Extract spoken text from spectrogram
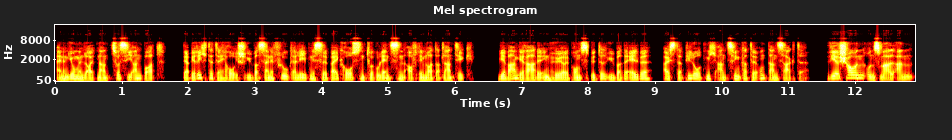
einen jungen Leutnant zur See an Bord. Der berichtete heroisch über seine Flugerlebnisse bei großen Turbulenzen auf dem Nordatlantik. Wir waren gerade in Höhe Brunsbüttel über der Elbe, als der Pilot mich anzwinkerte und dann sagte, Wir schauen uns mal an,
